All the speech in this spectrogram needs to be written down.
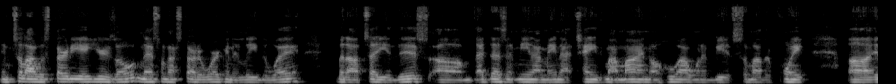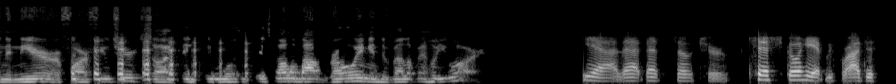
until I was 38 years old. And that's when I started working to lead the way. But I'll tell you this um, that doesn't mean I may not change my mind on who I want to be at some other point uh, in the near or far future. so I think it's all about growing and developing who you are. Yeah, that that's so true. Tish, go ahead before I just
